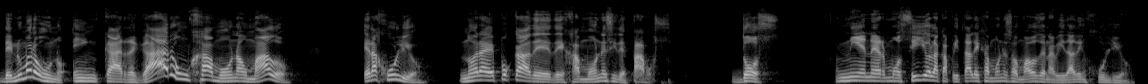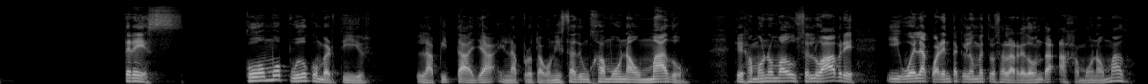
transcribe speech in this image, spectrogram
de, número uno, encargar un jamón ahumado. Era julio, no era época de, de jamones y de pavos. Dos, ni en Hermosillo, la capital, hay jamones ahumados de Navidad en julio. Tres, ¿cómo pudo convertir la pitaya en la protagonista de un jamón ahumado? Que el jamón ahumado usted lo abre y huele a 40 kilómetros a la redonda a jamón ahumado.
